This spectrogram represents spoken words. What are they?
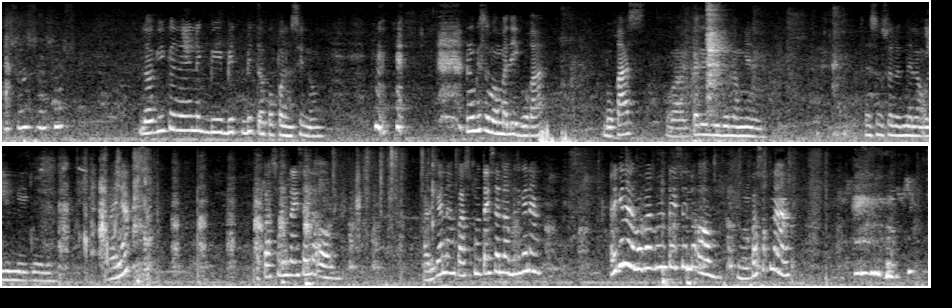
Jesus! Jesus! Lagi ka na yung nagbibit-bit. Ako pansin, oh. Anong gusto mo? Maligo ka? Bukas? Huwag. Kaliligo lang yan, eh. Sa susunod na lang uliligo. Okay na? Papasok na tayo sa loob. Halika na, pasok na tayo sa loob. Halika na. Halika na, papasok na tayo sa loob. Pasok na.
